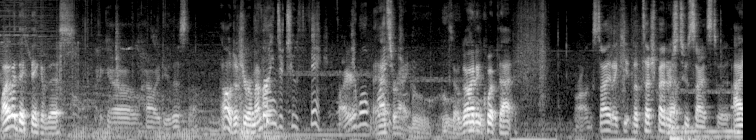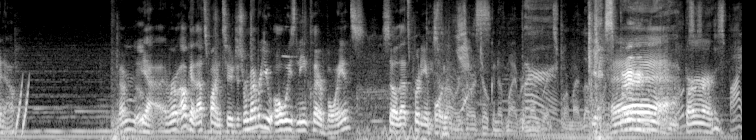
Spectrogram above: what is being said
Why would they think of this? Like how, how I do this though. Oh, don't you remember? Lines are too thick. Fire? It won't break. That's right. So go ahead and equip that. Wrong side. I keep the touchpad. There's Yeah. two sides to it. I know. Remember? Oop. Yeah. re- Okay, that's fine too. Just remember, you always need clairvoyance, so that's pretty These important. flowers are a Yes. token of my remembrance for my loved Yes. ones. Yeah, Notice burn. this fire.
